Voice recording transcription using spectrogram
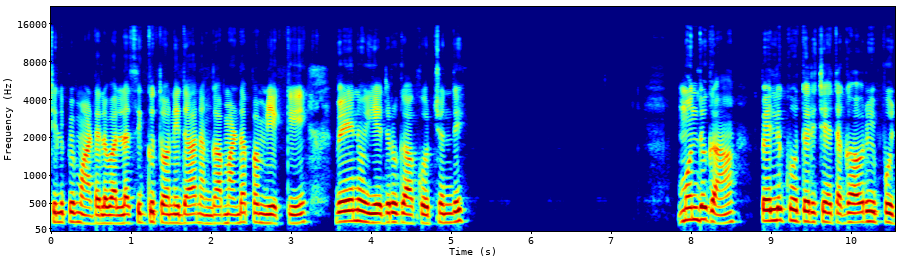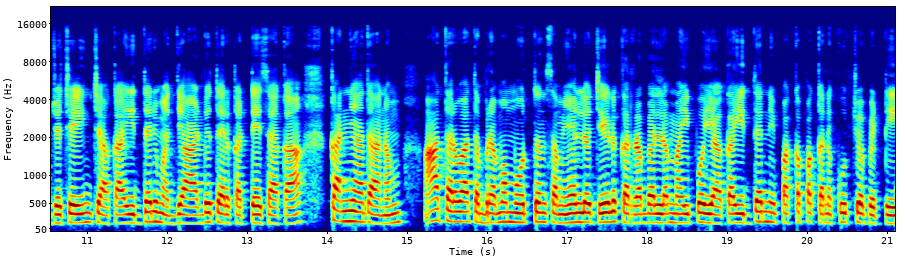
చిలిపి మాటల వల్ల సిగ్గుతో నిదానంగా మండపం ఎక్కి వేణు ఎదురుగా కూర్చుంది. ముందుగా పెళ్ళి కూతురి చేత గౌరీ పూజ చేయించాక ఇద్దరి మధ్య అడ్డుతెర కట్టేశాక కన్యాదానం ఆ తర్వాత బ్రహ్మముహూర్తం సమయంలో జీలకర్ర బెల్లం అయిపోయాక ఇద్దరిని పక్క పక్కన కూర్చోబెట్టి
